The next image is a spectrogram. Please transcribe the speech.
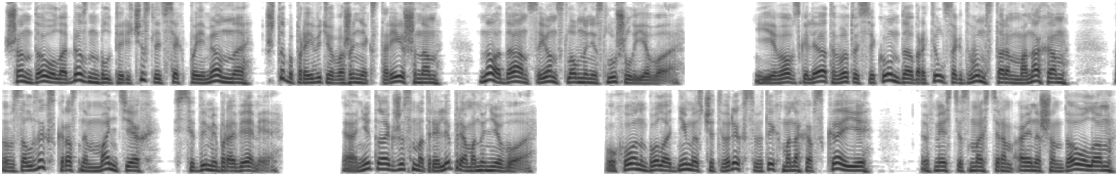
Шандоул обязан был перечислить всех поименно, чтобы проявить уважение к старейшинам, но Дан Сайон словно не слушал его. Его взгляд в эту секунду обратился к двум старым монахам в золотых с красным мантиях с седыми бровями. Они также смотрели прямо на него. Пухон был одним из четверых святых монахов Скайи, Вместе с мастером Айна Шандоулом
